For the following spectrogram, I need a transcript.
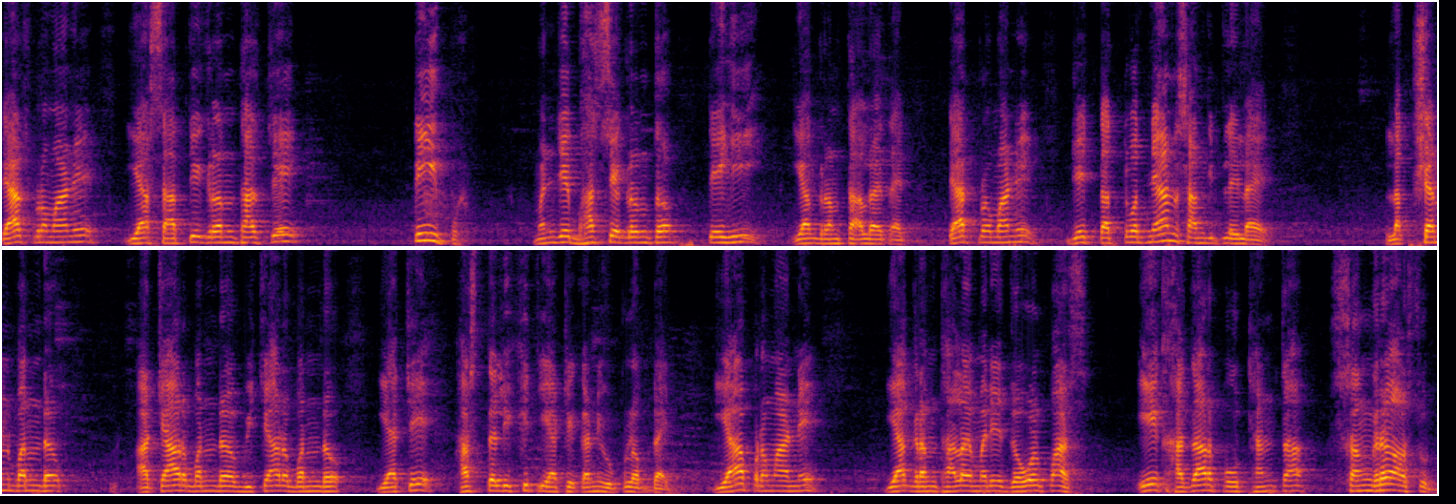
त्याचप्रमाणे या साती ग्रंथाचे टीप म्हणजे भाष्य ग्रंथ तेही या ग्रंथालयात आहेत. त्याचप्रमाणे जे तत्त्वज्ञान सांगितलेलं आहे लक्षणबंध आचारबंध विचारबंध याचे हस्तलिखित या ठिकाणी उपलब्ध आहेत. याप्रमाणे या ग्रंथालयामध्ये जवळपास एक हजार पोथ्यांचा संग्रह असून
